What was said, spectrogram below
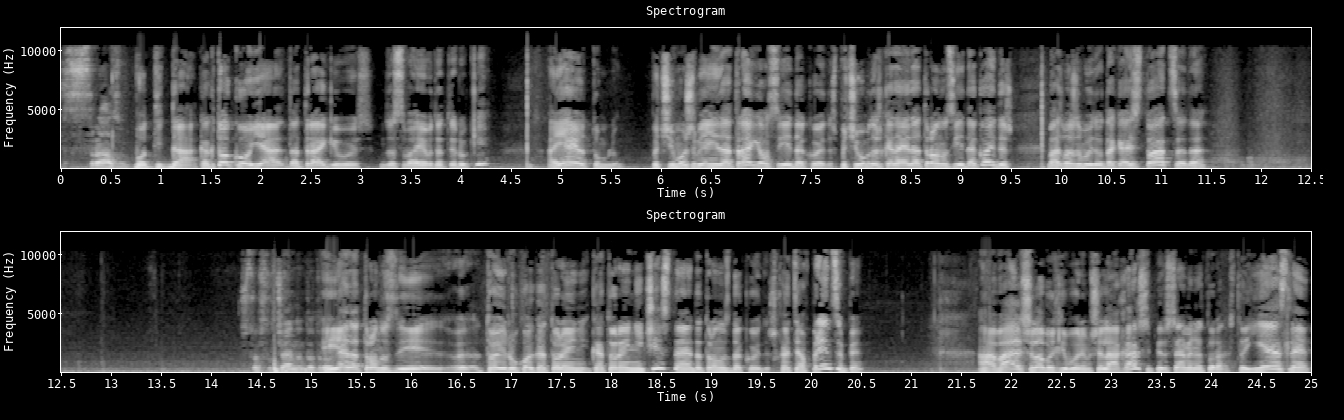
Сразу. Вот, да, как только я дотрагиваюсь до своей вот этой руки, а я ее тумлю. Почему? Чтобы я не дотрагивался ей до койдыш. Почему? Потому что когда я дотронулся ей до койдыш, возможно, будет вот такая ситуация, да? Что, случайно И дотронулся? я дотронусь и, э, той рукой, которая, которая нечистая, дотронусь до койдыш. Хотя, в принципе, а валь шелобы хибурим, шелахар шипиршами натура, что если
